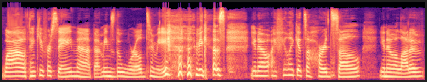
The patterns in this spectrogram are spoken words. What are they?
Wow, thank you for saying that. That means the world to me because you know, I feel like it's a hard sell. You know, a lot of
